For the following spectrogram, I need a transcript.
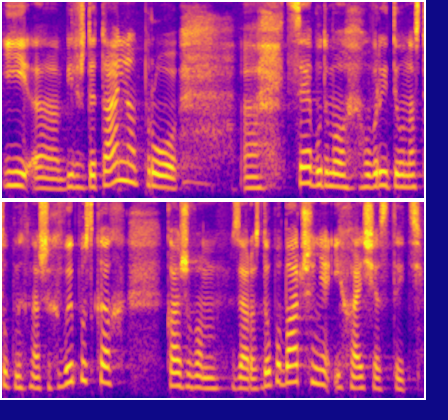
і е, більш детально про. Це будемо говорити у наступних наших випусках. Кажу вам зараз до побачення і хай щастить.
